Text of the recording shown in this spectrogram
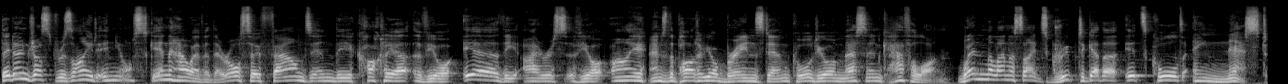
They don't just reside in your skin, however, they're also found in the cochlea of your ear, the iris of your eye, and the part of your brainstem called your mesencephalon. When melanocytes group together, it's called a nest.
